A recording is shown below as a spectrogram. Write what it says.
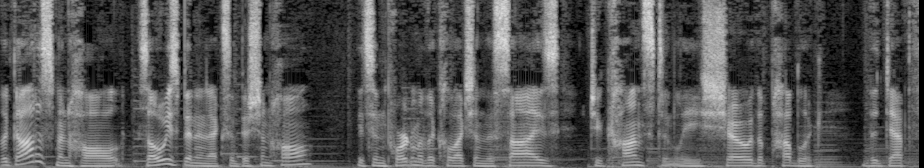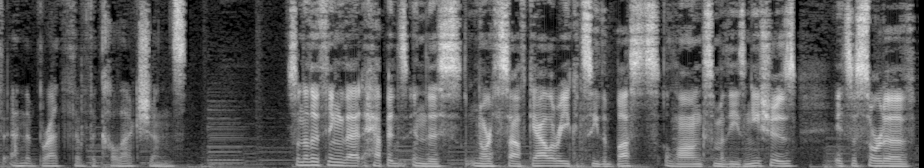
The Gottesman Hall has always been an exhibition hall. It's important with a collection this size to constantly show the public the depth and the breadth of the collections. So, another thing that happens in this north south gallery, you can see the busts along some of these niches. It's a sort of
